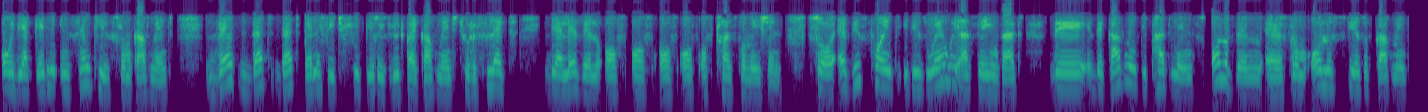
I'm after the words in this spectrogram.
or they are getting incentives from government, that that that benefit should be reviewed by government to reflect their level of, of, of, of, of transformation. So at this point, it is when we are saying that the, the government departments, all of them uh, from all of spheres of government,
